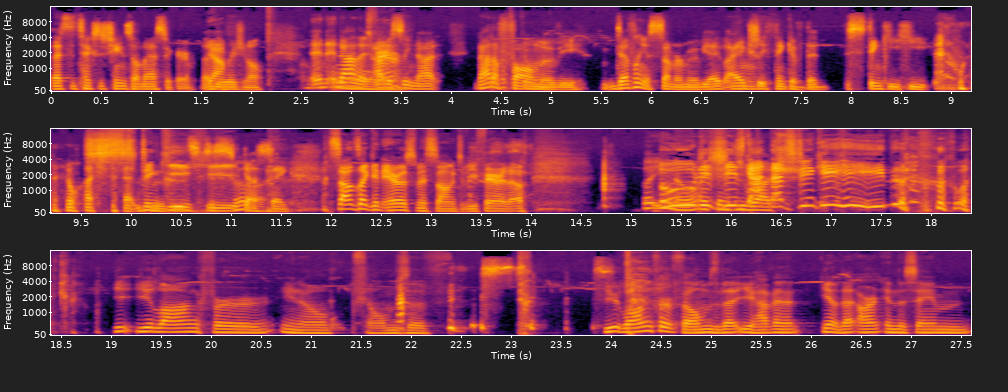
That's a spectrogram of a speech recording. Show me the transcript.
That's the Texas Chainsaw Massacre, Yeah. the original, and, and not a, Oh. obviously not not a fall good one. movie, definitely a summer movie. I, I mm-hmm. actually think of the stinky heat when I watch that. Stinky movie. It's heat. disgusting. Sounds like an Aerosmith song, to be fair, though. But you know, Ooh, I did think she's you got that stinky heat. like, You, you long for you know films of you long for films that you haven't you know that aren't in the same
